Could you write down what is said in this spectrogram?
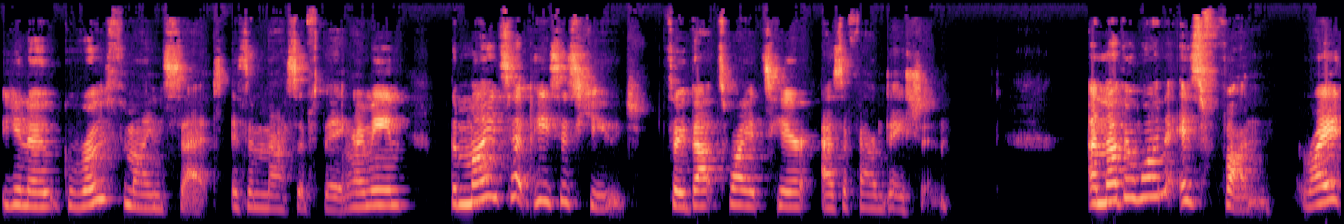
you know, growth mindset is a massive thing. I mean, the mindset piece is huge. So that's why it's here as a foundation. Another one is fun, right?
